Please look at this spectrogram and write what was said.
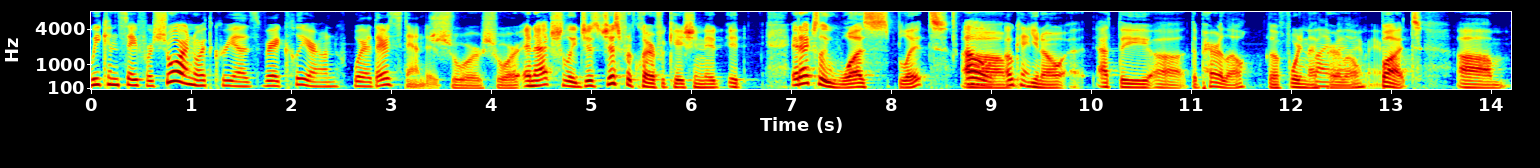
we can say for sure North Korea is very clear on where their stand is. Sure, sure. And actually, just just for clarification, it it it actually was split. Oh, okay. You know, at the uh, the parallel, the 49th Right, right, parallel. right, right. But um,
